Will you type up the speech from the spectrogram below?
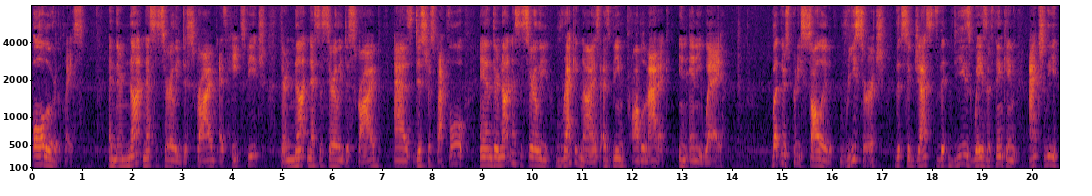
all over the place. And they're not necessarily described as hate speech, they're not necessarily described as disrespectful, and they're not necessarily recognized as being problematic in any way. But there's pretty solid research that suggests that these ways of thinking actually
